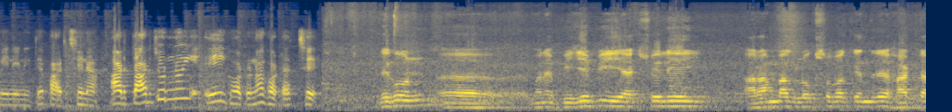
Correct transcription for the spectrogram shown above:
মেনে নিতে পারছে না আর তার জন্যই এই ঘটনা ঘটাচ্ছে। দেখুন মানে বিজেপি অ্যাকচুয়ালি এই আরামবাগ লোকসভা কেন্দ্রের হারটা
